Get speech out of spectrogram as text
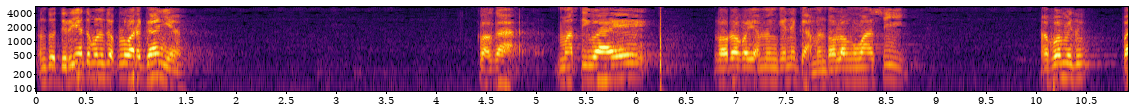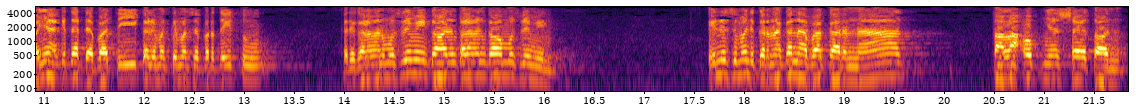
Untuk dirinya ataupun untuk keluarganya. Kok gak mati wae loro kayak mungkin gak mentolong wasi. Apa itu? Banyak kita dapati kalimat-kalimat seperti itu dari kalangan muslimin, kalangan kaum muslimin. Ini semua dikarenakan apa? Karena talaubnya syaitan.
